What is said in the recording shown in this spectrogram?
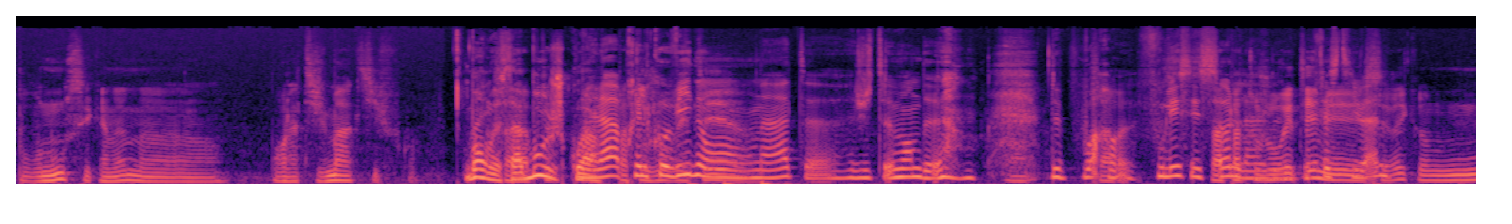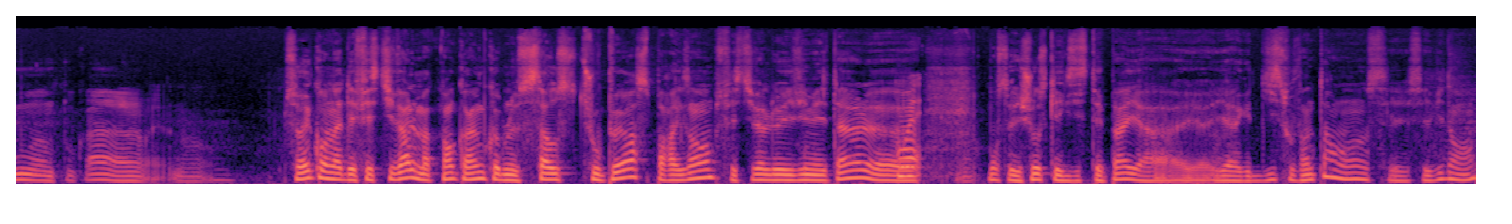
pour nous, c'est quand même euh, relativement actif. Quoi. Bon, mais Ça ça, a bouge, Mais quoi. là, après le Covid, été, on, euh, on a hâte euh, justement de, de pouvoir Ça- fouler ces Ça n'a sols pas là, toujours été, mais c'est festival. vrai que nous, en tout cas, euh, ouais. C'est vrai qu'on a des festivals maintenant, quand même, comme le South Troopers, par exemple, festival de heavy metal. euh, Ouais. Bon, c'est des choses qui n'existaient pas il y, a, il y a 10 ou 20 ans, hein, c'est c'est évident. hein.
